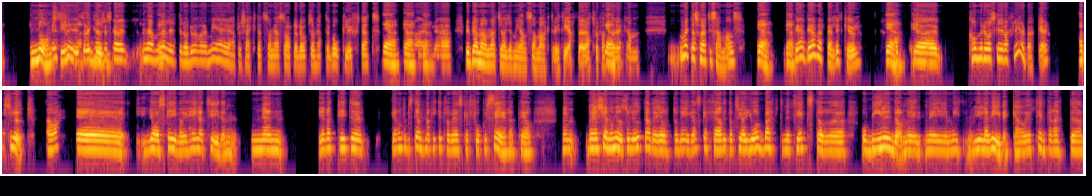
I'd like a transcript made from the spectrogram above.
enorm styrka. Så vi kanske ska nämna ja. lite då, du har varit med i det här projektet som jag startade upp som hette Boklyftet. Ja, ja, där ja. Eh, vi bland annat gör gemensamma aktiviteter, att författare ja. kan marknadsföra tillsammans. Ja, ja. Det, det har varit väldigt kul. Ja. Och, eh, kommer du att skriva fler böcker? Absolut. Ja. Eh, jag skriver ju hela tiden men jag har varit lite jag har inte bestämt mig riktigt för vad jag ska fokusera på. Men vad jag känner nu så lutar det åt, och det är ganska färdigt också, jag har jobbat med texter eh, och bilder med, med mitt lilla Viveka och jag tänker att, eh,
